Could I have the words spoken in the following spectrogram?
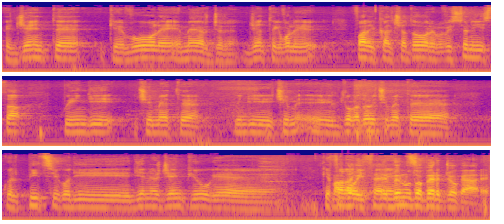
è gente che vuole emergere, gente che vuole fare il calciatore professionista quindi, mette, quindi ci, il giocatore ci mette quel pizzico di, di energia in più che, che Ma fa poi è venuto per giocare.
